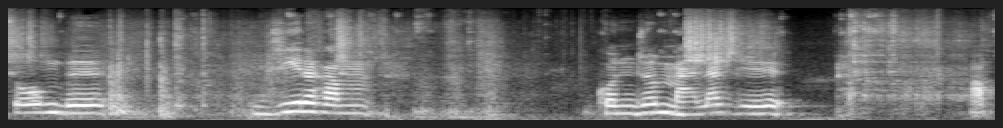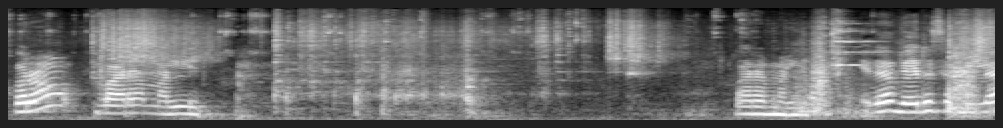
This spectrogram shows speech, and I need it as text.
சோம்பு ஜீரகம் கொஞ்சம் மிளகு அப்புறம் வரமல்லி. வரமல்லி இதை வெறும் சட்டியில்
